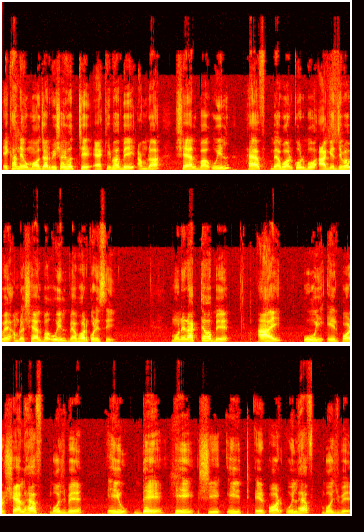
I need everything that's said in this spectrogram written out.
এখানেও মজার বিষয় হচ্ছে একইভাবেই আমরা শ্যাল বা উইল হ্যাভ ব্যবহার করব আগে যেভাবে আমরা শ্যাল বা উইল ব্যবহার করেছি। মনে রাখতে হবে আই উই এরপর শ্যাল হ্যাভ বসবে, you, they, he she it এরপর উইল হ্যাভ বসবে।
